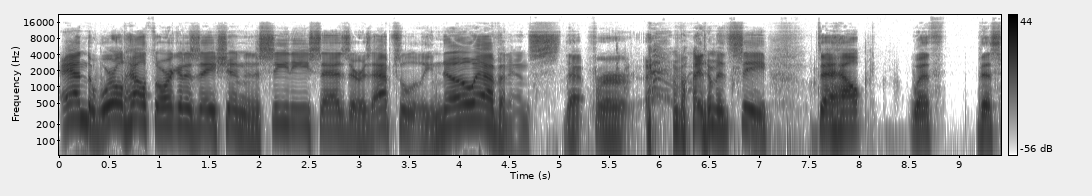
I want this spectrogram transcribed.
And the World Health Organization and the CD says there is absolutely no evidence that for vitamin C to help with this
